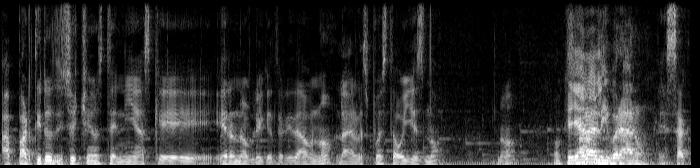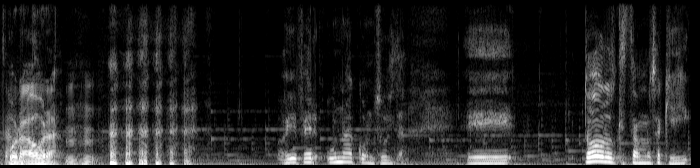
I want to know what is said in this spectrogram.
a partir de los 18 años tenías que... Era una obligatoriedad o no. La respuesta hoy es no. ¿No? Ok, ya la libraron. Exactamente. Por ahora. Oye, Fer, una consulta. Eh, todos los que estamos aquí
